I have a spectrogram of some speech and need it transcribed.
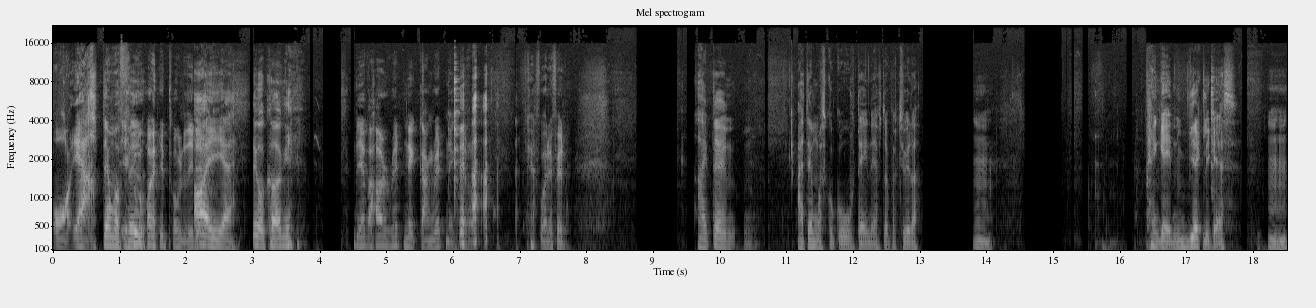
Åh, oh, ja, den var Det er jo fed. højdepunktet i det. Åh, oh, ja, det var konge. Det er bare redneck gang redneck. Altså. Kæft, hvor er det fedt. Ej, den, ej, den var sgu god dagen efter på Twitter. Mm. Han gav den virkelig gas. Mm-hmm.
